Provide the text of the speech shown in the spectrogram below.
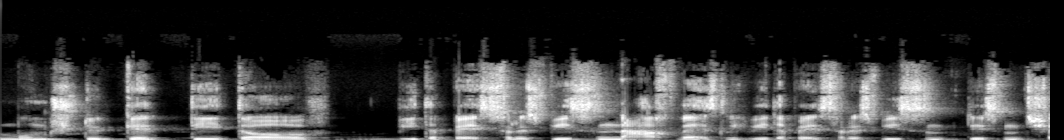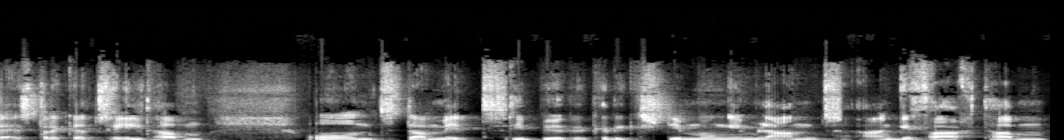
Propaganda-Mundstücke, die da wieder besseres Wissen, nachweislich wieder besseres Wissen diesen Scheißdreck erzählt haben und damit die Bürgerkriegsstimmung im Land angefacht haben,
